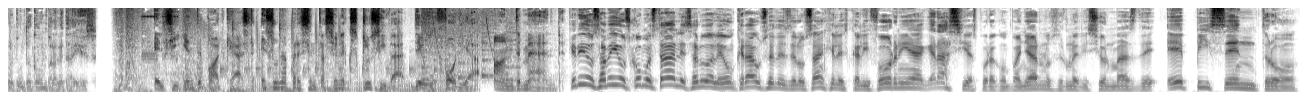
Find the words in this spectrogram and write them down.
boostmobile.com para detalles. El siguiente podcast es una presentación exclusiva de Euforia On Demand. Queridos amigos, ¿cómo están? Les saluda León Krause desde Los Ángeles, California. Gracias por acompañarnos en una edición más de Epicentro.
